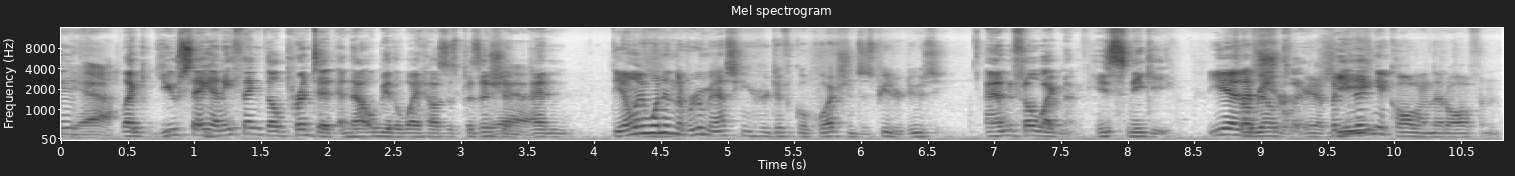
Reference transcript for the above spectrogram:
trying. Yeah. Like you say anything, they'll print it, and that will be the White House's position. Yeah. And The only one in the room asking her difficult questions is Peter Doocy. and Phil Wegmann, he's sneaky. Yeah, For that's real true. clear. Yeah, but He- he, doesn't get called on that often.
